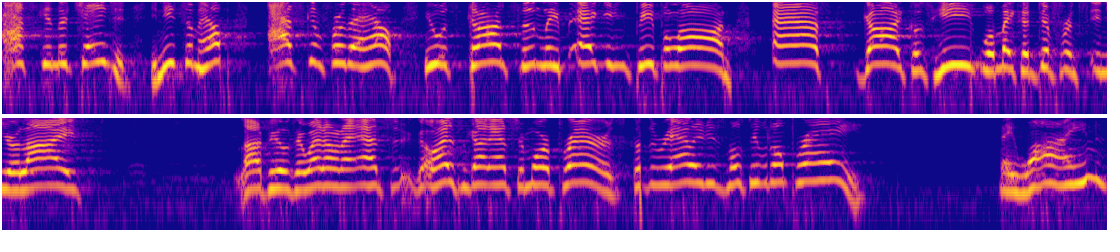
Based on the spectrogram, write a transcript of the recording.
Ask Him to change it. You need some help? Ask Him for the help. He was constantly egging people on. Ask God because He will make a difference in your life. A lot of people say, why don't I answer? Why doesn't God answer more prayers? Because the reality is most people don't pray. They whine,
